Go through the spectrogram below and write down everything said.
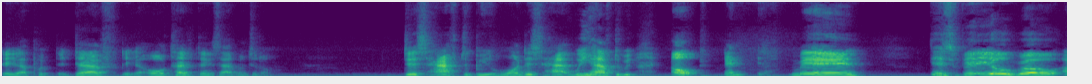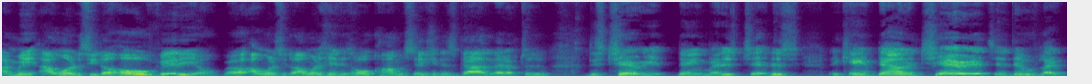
They got put to death. They got all types of things happen to them. This have to be the one. This have we have to be. Oh, and man, this video, bro. I mean, I want to see the whole video, bro. I want to see. The, I want to hear this whole conversation. This guy led up to this chariot thing, man. This this they came down in chariots, and it was like,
